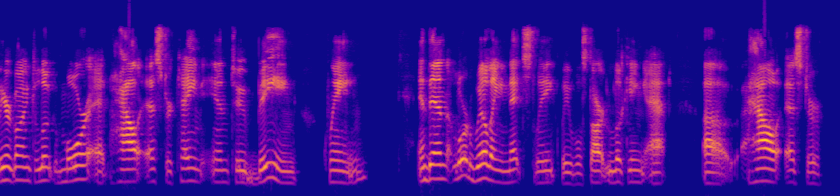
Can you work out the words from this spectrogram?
We are going to look more at how Esther came into being queen. And then, Lord willing, next week we will start looking at uh, how Esther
